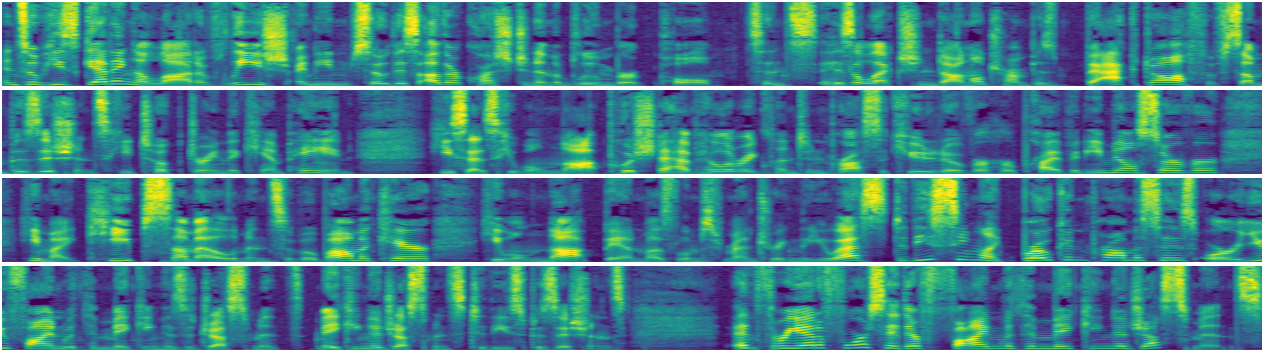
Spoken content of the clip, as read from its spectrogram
And so he's getting a lot of leash. I mean, so this other question in the Bloomberg poll since his election, Donald Trump has backed off of some positions he took during the campaign. He says he will not push to have Hillary Clinton prosecuted over her private email server. He might keep some elements of Obamacare. He will not ban Muslims from entering the U.S. Do these seem like broken promises, or are you fine with him making his adjustments, making adjustments to these positions? And three out of four say they're fine with him making adjustments.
